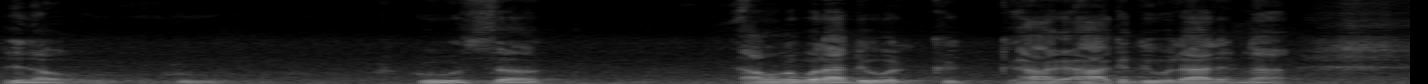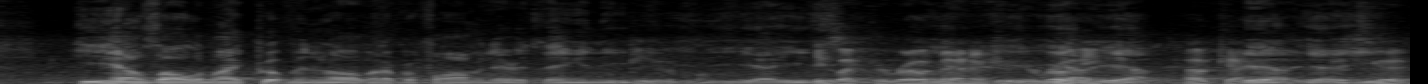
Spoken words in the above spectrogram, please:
You know, who who's uh, I don't know what I do with could, how, how I could do without him now. He handles all of my equipment and all when I perform and everything. And he, Beautiful. Yeah, he's, He's like your road yeah, manager, your yeah, roadie? Yeah. Okay. Yeah, yeah. That's he, good.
